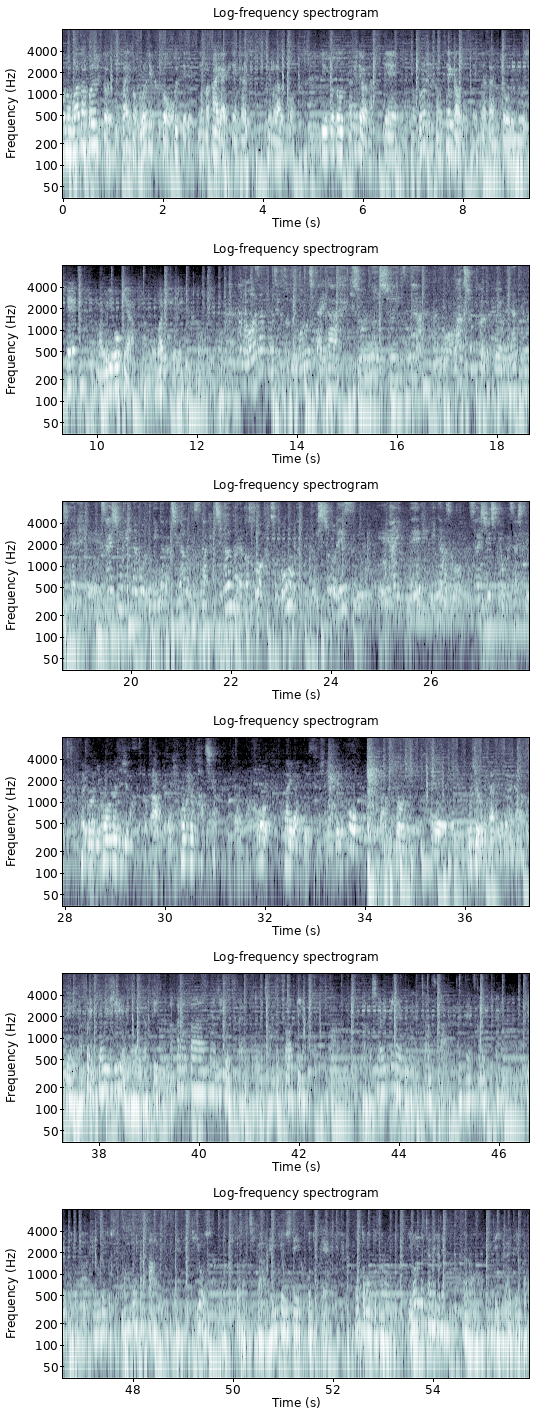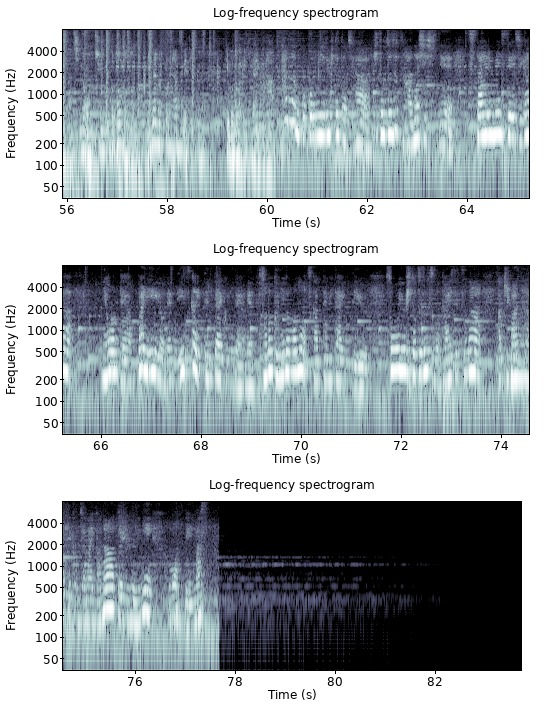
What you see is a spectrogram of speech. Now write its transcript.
このモアザンプロジェクトはですね、単にそのプロジェクトを作ってですね、まあ、海外に展開してもらうということだけではなくて、そのプロジェクトの成果をですね、皆さんに共有をして、まあ、より大きなあの輪に広げていくと。このモアザンプロジェクトと自体が非常に秀逸なあのワークショップのようになってまして、えー、最終的なゴールみんなが違うんですが違うからこそそこを、えっと、一緒のレースに、え、入ってみんながその最終地点を目指していくという。やっぱりこの日本の技術とか日本の価値観みたいなものを海外に輸出していけると非常に、え、面白いことになるんじゃないかなとでやっぱりこういう事業をやっていてもなかなかその事業自体のことがちゃんと伝わっていなかった。知られていないことでチャンスが全然つかめていないっていうことが現状として本当にたくさんあるんですね事業者の人たちが連携をしていくことでもっともっとそのいろんなチャンネルであの見ていただいている方たちの注目をどんどんどんどんみんなのところに集めていくっていうことができないかな多分ここにいる人たちが一つずつ話して伝えるメッセージが日本ってやっぱりいいよねっていつか行ってみたい国だよねってその国のものを使ってみたいっていうそういう一つずつの大切な基盤になっていくんじゃないかなというふうに思っています。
